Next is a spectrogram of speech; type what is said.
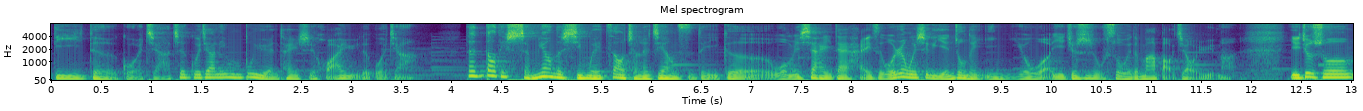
低的国家，这个国家离我们不远，它也是华语的国家。但到底什么样的行为造成了这样子的一个我们下一代孩子？我认为是个严重的隐忧啊，也就是所谓的妈宝教育嘛。也就是说，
